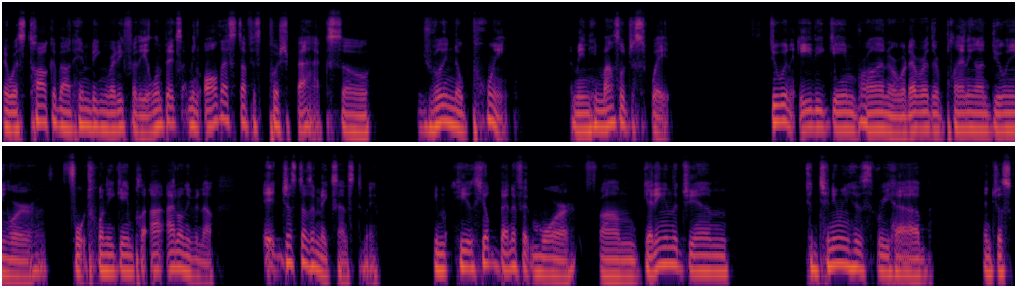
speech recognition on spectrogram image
there was talk about him being ready for the Olympics. I mean, all that stuff is pushed back. So there's really no point. I mean, he might as well just wait. Do an 80 game run or whatever they're planning on doing or 20 game play. I, I don't even know. It just doesn't make sense to me. He, he, he'll benefit more from getting in the gym, continuing his rehab, and just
